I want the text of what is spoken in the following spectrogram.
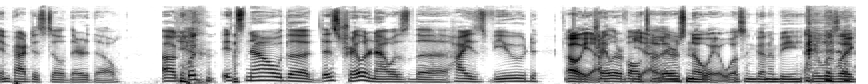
Impact is still there though. Uh quick it's now the this trailer now is the highest viewed Oh yeah, Trailer of all yeah, time? There's no way it wasn't gonna be. It was like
